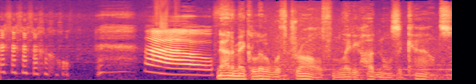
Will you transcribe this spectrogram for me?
oh. Now to make a little withdrawal from Lady Hudnall's accounts.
